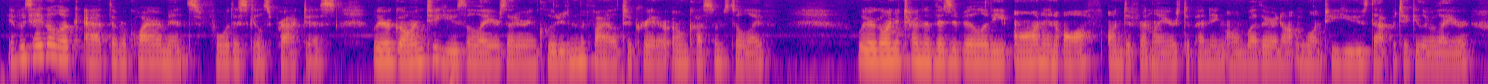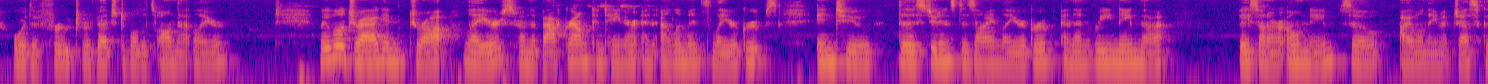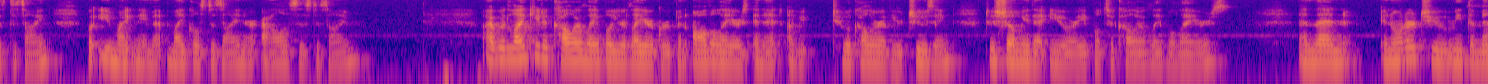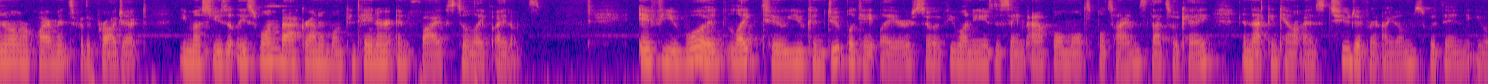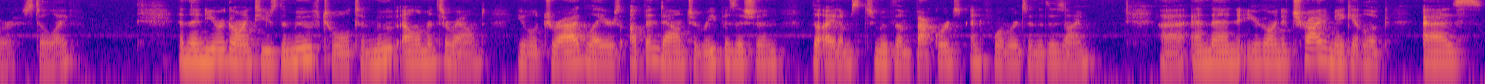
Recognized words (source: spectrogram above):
If we take a look at the requirements for the skills practice, we are going to use the layers that are included in the file to create our own custom still life. We are going to turn the visibility on and off on different layers depending on whether or not we want to use that particular layer or the fruit or vegetable that's on that layer. We will drag and drop layers from the background container and elements layer groups into the student's design layer group and then rename that based on our own name. So I will name it Jessica's Design, but you might name it Michael's Design or Alice's Design. I would like you to color label your layer group and all the layers in it of, to a color of your choosing to show me that you are able to color label layers. And then in order to meet the minimum requirements for the project, you must use at least one background in one container and five still life items. If you would like to, you can duplicate layers. So if you want to use the same apple multiple times, that's okay. And that can count as two different items within your still life. And then you are going to use the move tool to move elements around. You will drag layers up and down to reposition the items to move them backwards and forwards in the design. Uh, and then you're going to try to make it look as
